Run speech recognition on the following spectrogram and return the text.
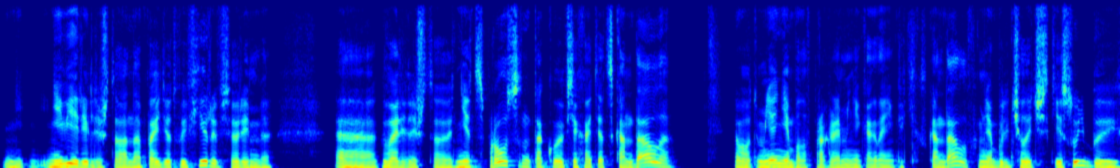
не верили, что она пойдет в эфир, и все время э, говорили, что нет спроса на такое, все хотят скандала. Вот, у меня не было в программе никогда никаких скандалов, у меня были человеческие судьбы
